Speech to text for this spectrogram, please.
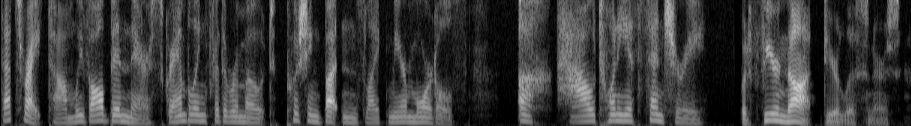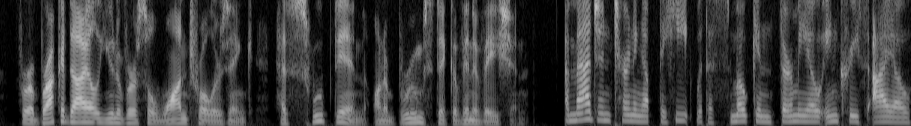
That's right, Tom. We've all been there, scrambling for the remote, pushing buttons like mere mortals. Ugh, how 20th century. But fear not, dear listeners, for Abracadial Universal Wand Trollers Inc. has swooped in on a broomstick of innovation. Imagine turning up the heat with a smokin' Thermio Increase IO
